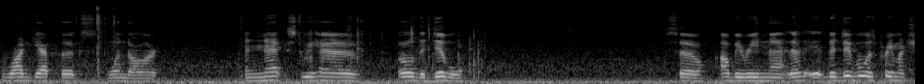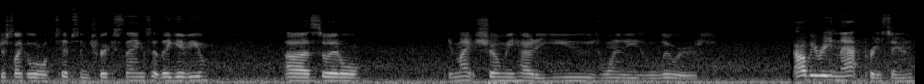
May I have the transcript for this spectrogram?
wide gap hooks, one dollar. And next we have, oh, the dibble. So I'll be reading that. that the dibble is pretty much just like a little tips and tricks things that they give you. Uh, so it'll, it might show me how to use one of these lures. I'll be reading that pretty soon.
